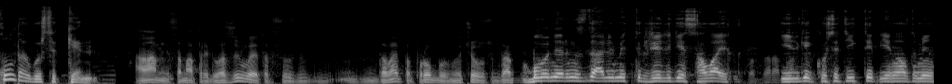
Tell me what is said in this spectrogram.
қолдау көрсеткен. Она мне сама предложила это все. Давай попробуем. Ну что. Бұл өнеріңізді әлеуметтік желіге салайық. Елге көрсетейік деп ең алдымен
